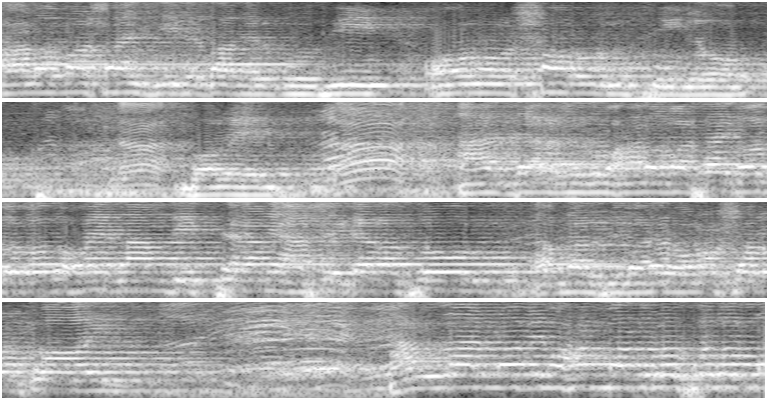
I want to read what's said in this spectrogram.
ভালোবাসায় ছিল তাদের পুঁজি অনুসরণ ছিল। বলেন। আর যারা শুধু ভালোবাসায় গত গত হয়ে নাম দিচ্ছেন আমি আশেকার আসল আপনার জীবনের অনুসরণ কই আল্লাহর নবী মোহাম্মদ রাসূলুল্লাহর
